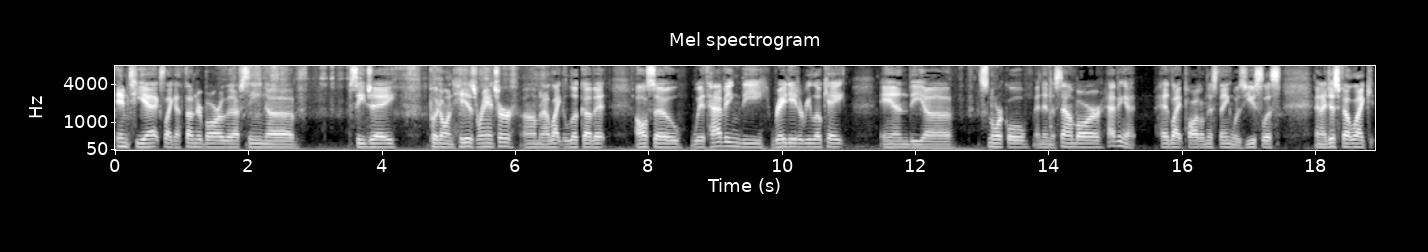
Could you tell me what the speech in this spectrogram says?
MTX, like a Thunderbar that I've seen uh, CJ put on his Rancher, um, and I like the look of it. Also, with having the radiator relocate and the uh, snorkel and then the soundbar, having a headlight pod on this thing was useless, and I just felt like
